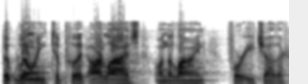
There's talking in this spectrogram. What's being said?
but willing to put our lives on the line for each other.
